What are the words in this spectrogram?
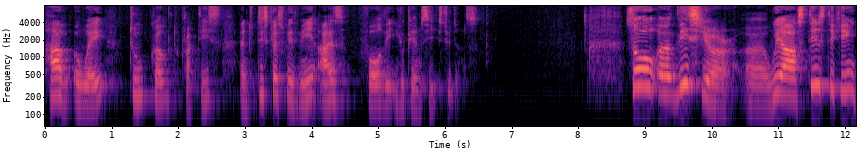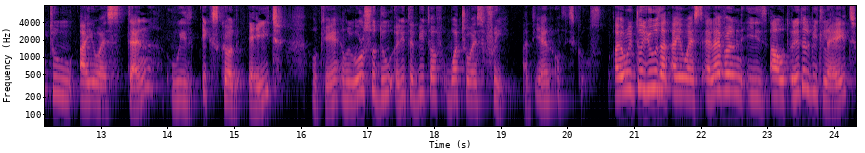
have a way to come to practice and to discuss with me as for the UPMC students. So uh, this year uh, we are still sticking to iOS 10 with Xcode 8 okay and we also do a little bit of WatchOS 3 at the end of this course. I already told you that iOS 11 is out a little bit late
